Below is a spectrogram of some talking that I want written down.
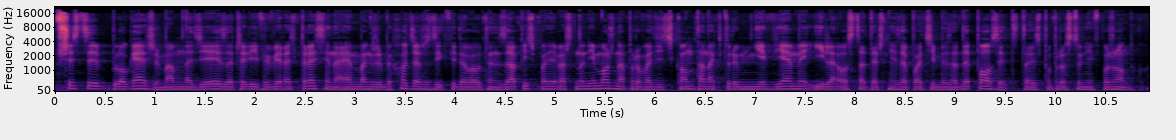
wszyscy blogerzy, mam nadzieję, zaczęli wywierać presję na mBank, żeby chociaż zlikwidował ten zapis, ponieważ no nie można prowadzić konta, na którym nie wiemy, ile ostatecznie zapłacimy za depozyt. To jest po prostu nie w porządku.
